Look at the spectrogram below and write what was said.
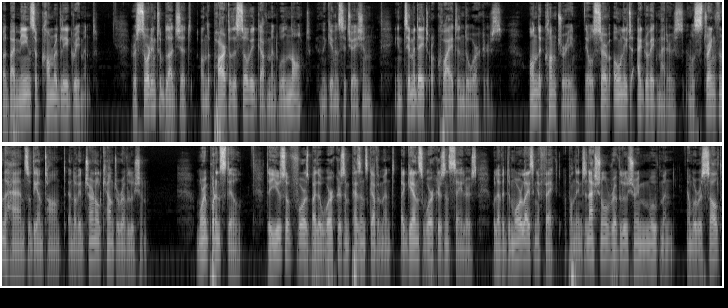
but by means of comradely agreement. Resorting to bloodshed on the part of the Soviet government will not, in the given situation, intimidate or quieten the workers. On the contrary, it will serve only to aggravate matters and will strengthen the hands of the Entente and of internal counter revolution. More important still, the use of force by the workers and peasants' government against workers and sailors will have a demoralizing effect upon the international revolutionary movement and will result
